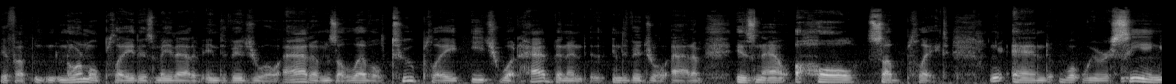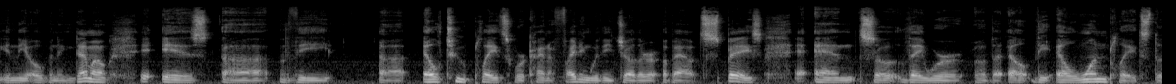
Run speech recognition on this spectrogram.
If a normal plate is made out of individual atoms, a level two plate, each what had been an individual atom, is now a whole subplate. And what we were seeing in the opening demo is uh, the uh, L2 plates were kind of fighting with each other about space, and so they were uh, the L the L1 plates, the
